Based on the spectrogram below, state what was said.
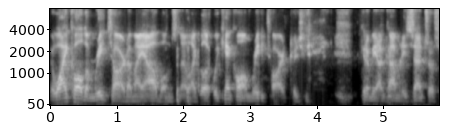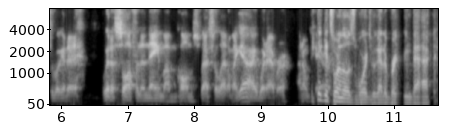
well, I call them retard on my albums, and they're like, "Look, we can't call them retard because you're going to be on Comedy Central, so we're gonna we're gonna soften the name up and call them special ed." I'm like, "Yeah, right, whatever. I don't." I think it's one of those words we got to bring back.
